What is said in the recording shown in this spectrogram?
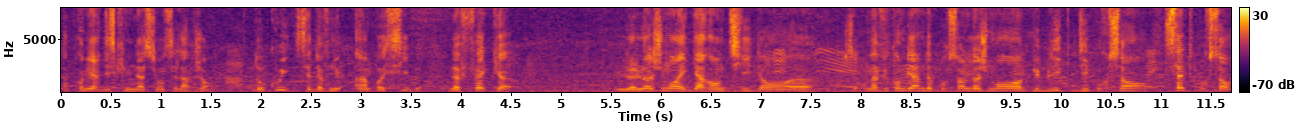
La première discrimination, c'est l'argent. Donc oui, c'est devenu impossible. Le fait que le logement est garanti dans... euh, on a vu combien de pourcents de logements publics? 10%, 7%.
